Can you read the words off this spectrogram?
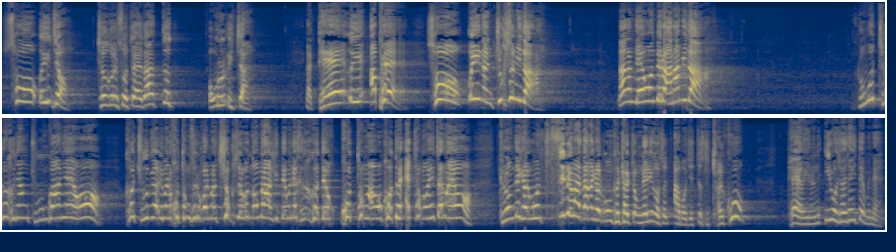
소의죠. 적을 소자에다 뜻 오를 의자. 그러니까 대의 앞에 소의는 죽습니다. 나는 내 원대로 안 합니다. 로봇가 그냥 죽은 거 아니에요. 그 죽음이 얼마나 고통스럽고 얼마나 치욕스럽고 너무나 알기 때문에 그것 때문에 고통하고 에 애통하고 했잖아요. 그런데 결국은 씨름하다가 결국은 그 결정 내린 것은 아버지 뜻을 결코 대의는 이루어져야 되기 때문에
